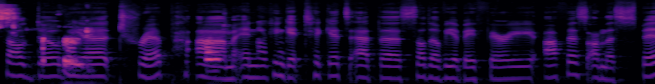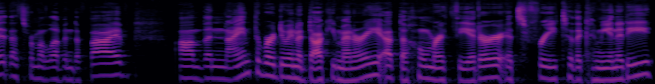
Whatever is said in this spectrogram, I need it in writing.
Seldovia trip, um, and you can get tickets at the Seldovia Bay Ferry office on the Spit. That's from 11 to 5. On the 9th, we're doing a documentary at the Homer Theater. It's free to the community.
